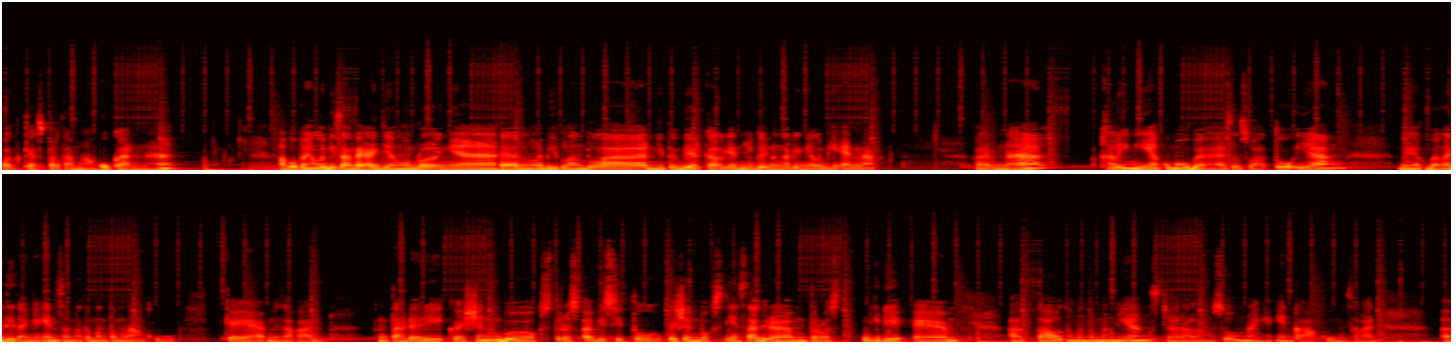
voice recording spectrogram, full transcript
podcast pertama aku karena aku pengen lebih santai aja ngobrolnya dan lebih pelan-pelan gitu biar kalian juga dengerinnya lebih enak karena kali ini aku mau bahas sesuatu yang banyak banget ditanyain sama teman-teman aku. Kayak misalkan entah dari question box, terus abis itu question box di Instagram, terus di DM, atau teman-teman yang secara langsung nanyain ke aku misalkan e,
